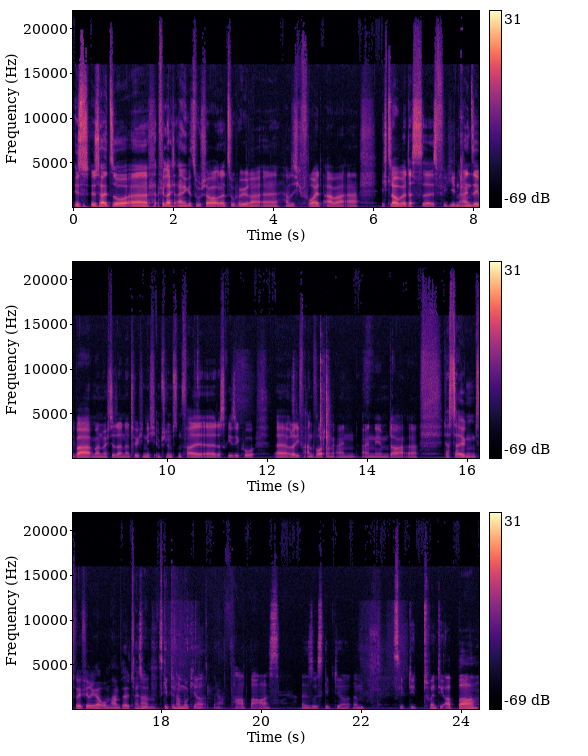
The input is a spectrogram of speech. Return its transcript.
ist, ist halt so, äh, vielleicht einige Zuschauer oder Zuhörer äh, haben sich gefreut, aber äh, ich glaube, das äh, ist für jeden einsehbar. Man möchte dann natürlich nicht im schlimmsten Fall äh, das Risiko äh, oder die Verantwortung ein, einnehmen, da, äh, dass da irgendein Zwölfjähriger rumhampelt. Also ähm, es gibt in Hamburg ja ja. ein paar Bars. Also es gibt ja, ähm, es gibt die 20 Up Bar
